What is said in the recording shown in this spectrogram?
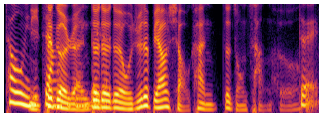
透露你这个人，对对对，我觉得不要小看这种场合，对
